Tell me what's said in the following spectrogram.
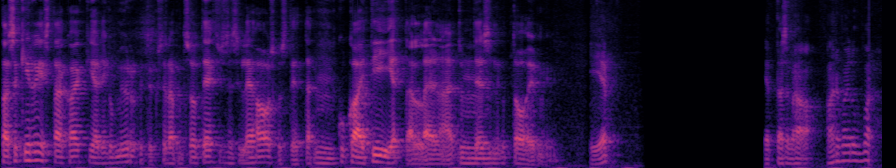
tai se kiristää kaikkia niin kuin myrkytyksellä, mutta se on tehty sen silleen hauskasti, että Mm. kukaan ei tiedä tällä enää, että Mm. miten se niin kuin toimii. Jep. Jättää se vähän arvailun varaan.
